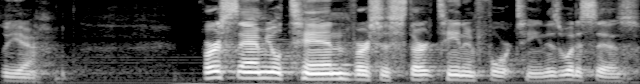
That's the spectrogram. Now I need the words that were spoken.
So, yeah. 1 Samuel 10, verses 13 and 14. This is what it says.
